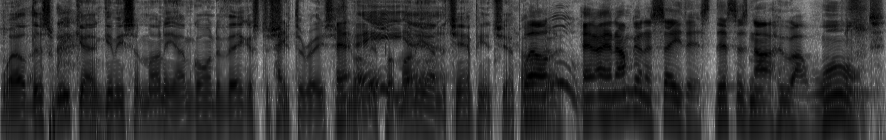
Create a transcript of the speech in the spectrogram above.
Well, this weekend, give me some money. I'm going to Vegas to shoot the race. If you want me to put money yeah. on the championship, I'll do well, it. and, and I'm going to say this: this is not who I want.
